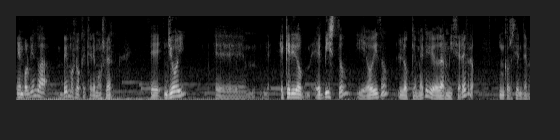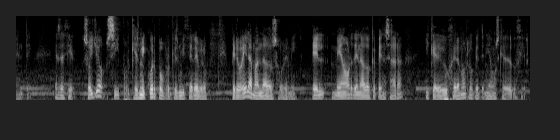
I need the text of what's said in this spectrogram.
Bien, volviendo a vemos lo que queremos ver. Eh, yo hoy eh, he querido, he visto y he oído lo que me ha querido dar mi cerebro inconscientemente. Es decir, ¿soy yo? Sí, porque es mi cuerpo, porque es mi cerebro, pero Él ha mandado sobre mí. Él me ha ordenado que pensara y que dedujéramos lo que teníamos que deducir.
